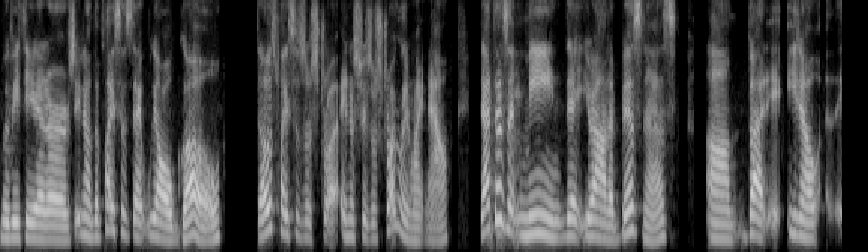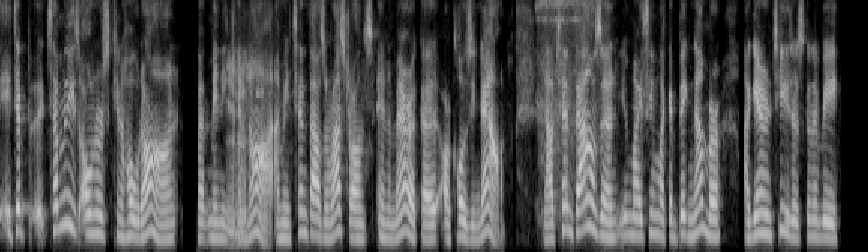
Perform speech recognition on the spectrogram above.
movie theaters, you know, the places that we all go, those places are str- industries are struggling right now. That Mhm. doesn't mean that you're out of business. Um, but it, you know, it, dep- some of these owners can hold on, but many Mhm. cannot. I mean, ten thousand restaurants in America are closing down now. Ten thousand, you might seem like a big number. I guarantee you, there's going to be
